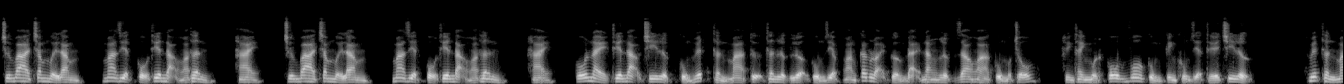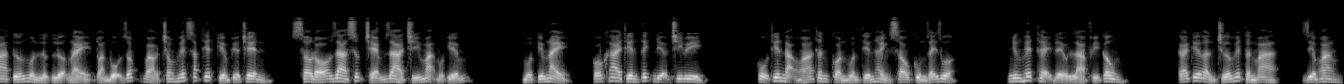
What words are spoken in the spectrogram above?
Chương ba trăm mười lăm, ma diệt cổ thiên đạo hóa thân, hai, chương ba trăm mười lăm, ma diệt cổ thiên đạo hóa thân, hai, cỗ này thiên đạo chi lực cùng huyết thần ma tự thân lực lượng cùng diệp hoang các loại cường đại năng lực giao hòa cùng một chỗ, hình thành một cô vô cùng kinh khủng diệt thế chi lực. Huyết thần ma tướng nguồn lực lượng này toàn bộ dốc vào trong huyết sắc thiết kiếm phía trên, sau đó ra sức chém ra trí mạng một kiếm một kiếm này có khai thiên tích địa chi uy. Cổ thiên đạo hóa thân còn muốn tiến hành sau cùng dãy ruộng nhưng hết thể đều là phí công. Cái kia ẩn chứa huyết thần ma, diệp hoang,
